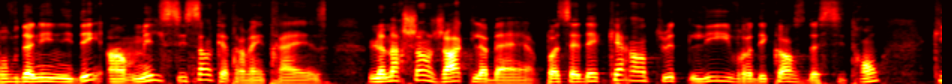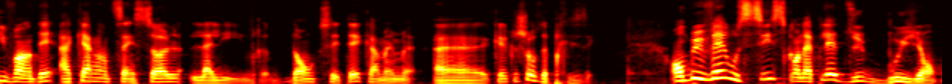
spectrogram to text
Pour vous donner une idée, en 1693, le marchand Jacques Lebert possédait 48 livres d'écorce de citron qui vendait à 45 sols la livre. Donc, c'était quand même euh, quelque chose de prisé. On buvait aussi ce qu'on appelait du bouillon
